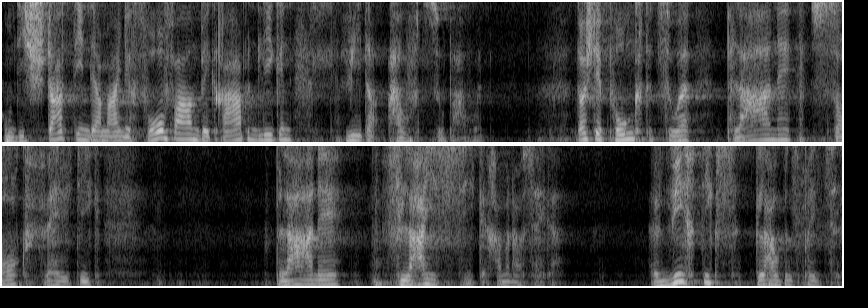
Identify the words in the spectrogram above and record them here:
um die Stadt, in der meine Vorfahren begraben liegen, wieder aufzubauen. Da ist der Punkt dazu, plane sorgfältig, plane fleißig, kann man auch sagen. Ein wichtiges Glaubensprinzip.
